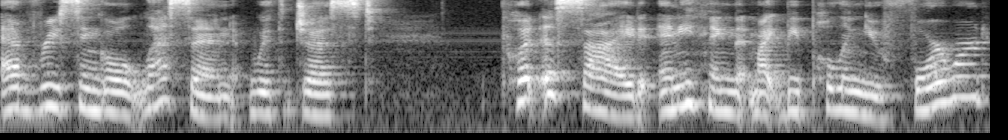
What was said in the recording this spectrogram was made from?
every single lesson with just put aside anything that might be pulling you forward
